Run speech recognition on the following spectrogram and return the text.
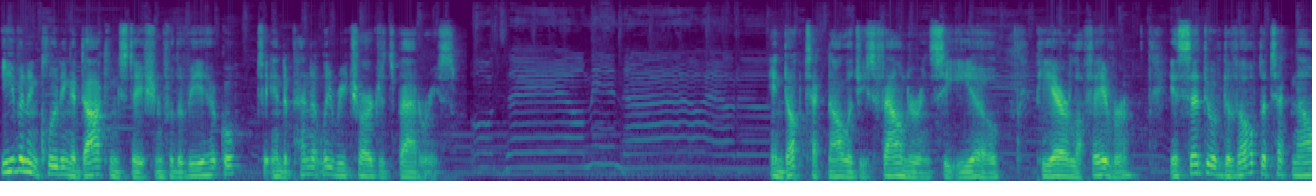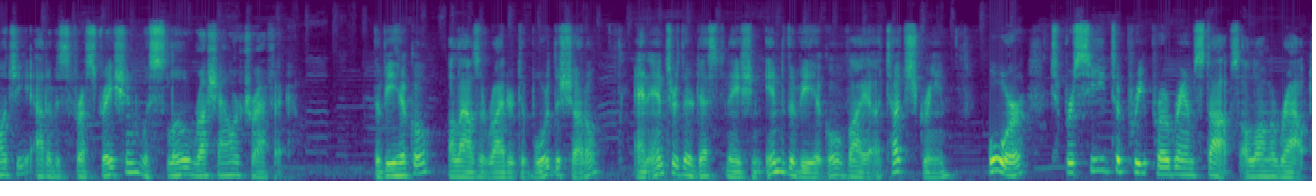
even including a docking station for the vehicle to independently recharge its batteries. Induct Technologies founder and CEO, Pierre Lefevre, is said to have developed the technology out of his frustration with slow rush hour traffic. The vehicle allows a rider to board the shuttle and enter their destination into the vehicle via a touchscreen or to proceed to pre programmed stops along a route.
